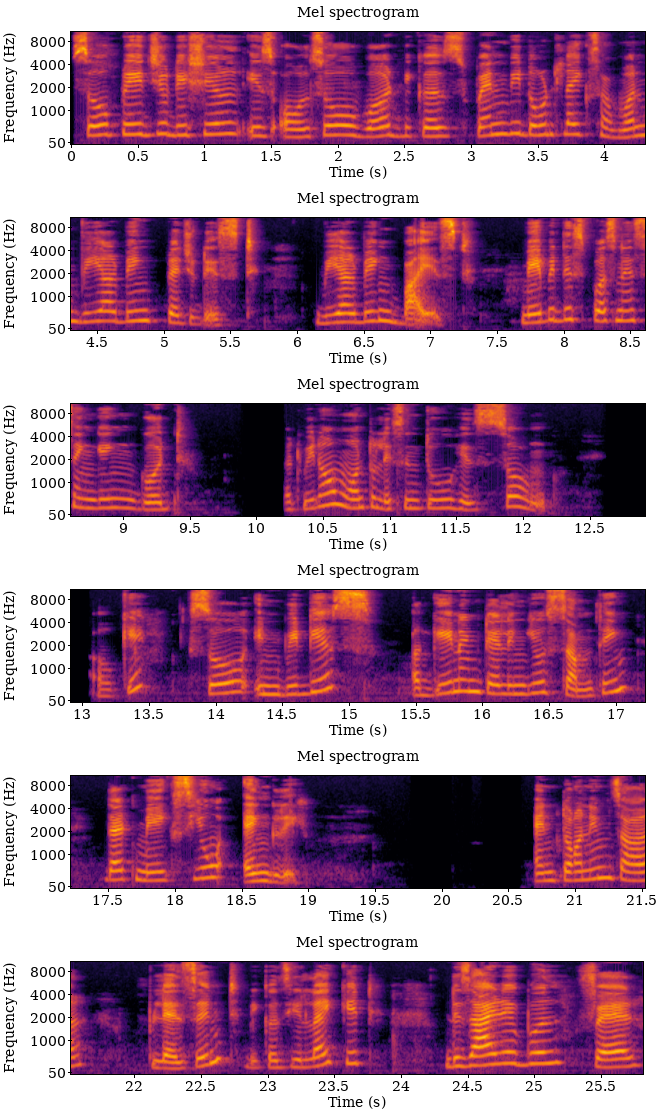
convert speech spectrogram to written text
so prejudicial is also a word because when we don't like someone, we are being prejudiced. We are being biased. Maybe this person is singing good, but we don't want to listen to his song. Okay. So invidious, again I'm telling you something that makes you angry. Antonyms are pleasant because you like it, desirable, fair,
